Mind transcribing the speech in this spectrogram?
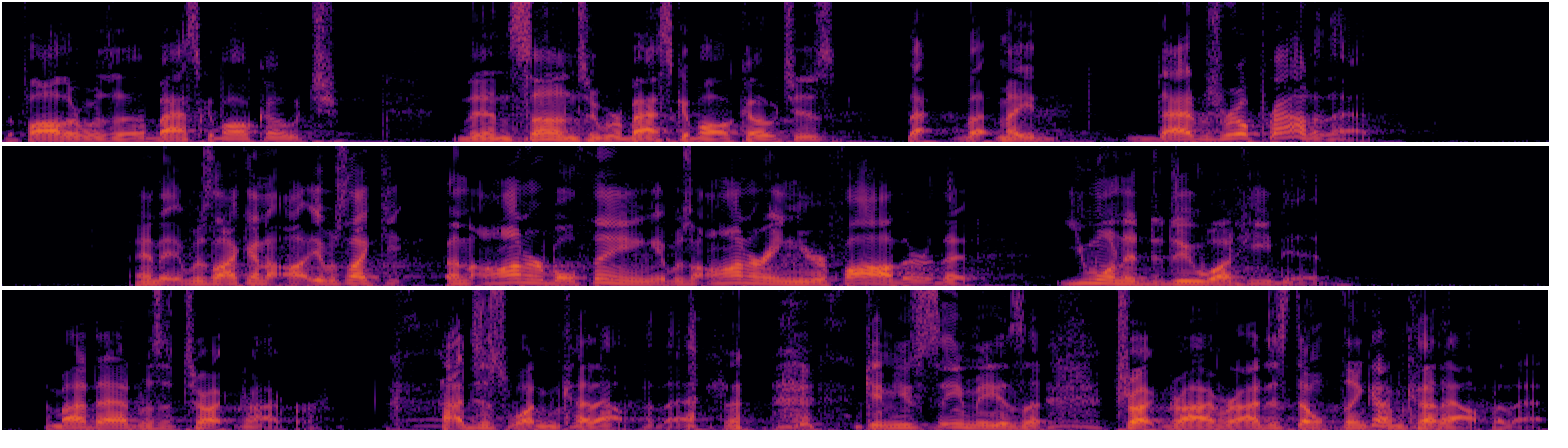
the father was a basketball coach, then sons who were basketball coaches, that, that made dad was real proud of that. And it was like an it was like an honorable thing. It was honoring your father that you wanted to do what he did. And my dad was a truck driver. I just wasn't cut out for that. Can you see me as a truck driver? I just don't think I'm cut out for that.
